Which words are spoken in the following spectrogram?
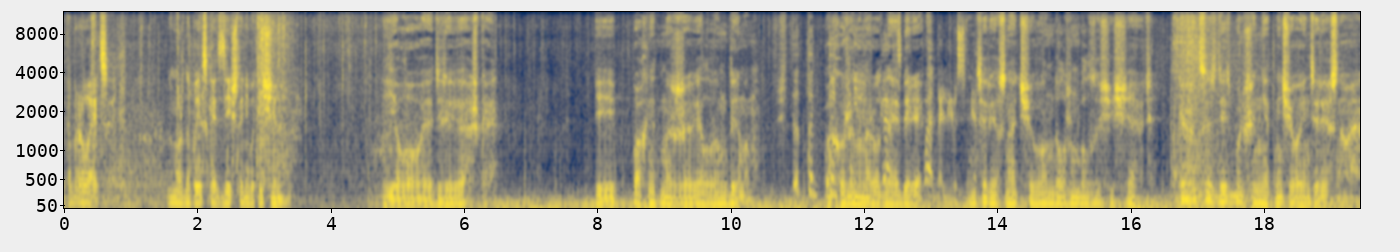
След обрывается. Но можно поискать здесь что-нибудь еще. Еловая деревяшка. И пахнет можжевеловым дымом. Похоже на народный оберег. Интересно, от чего он должен был защищать? Кажется, здесь больше нет ничего интересного.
